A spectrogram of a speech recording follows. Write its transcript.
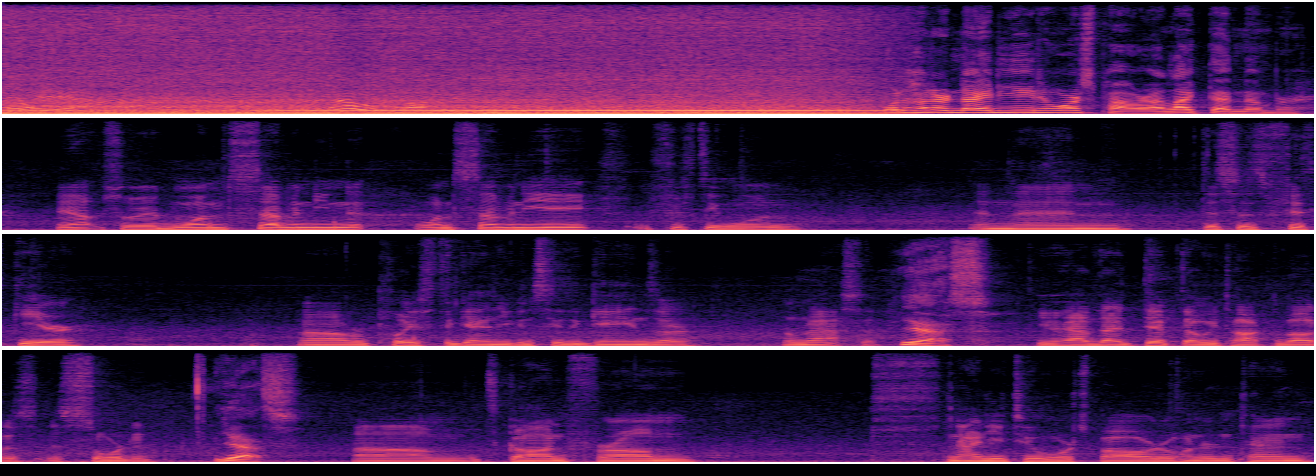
Oh yeah. Now we're talking. 198 horsepower. I like that number. Yep, so we had 170, 178, 51, and then this is fifth gear. Uh, replaced again, you can see the gains are, are massive. Yes. You have that dip that we talked about is, is sorted. Yes. Um, it's gone from 92 horsepower to 110.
